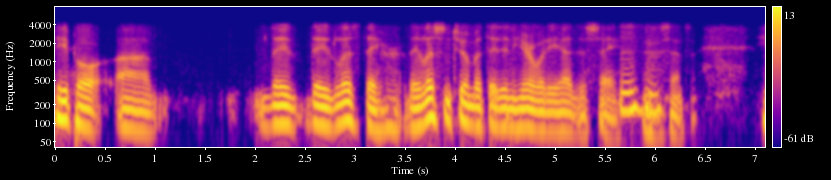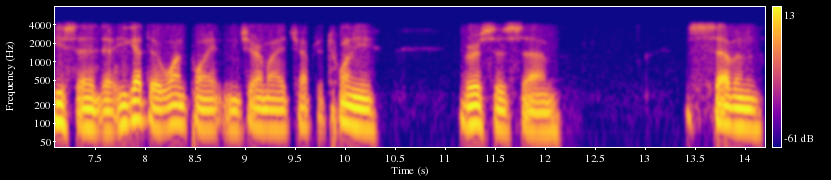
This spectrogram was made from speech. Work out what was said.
People um, they they list they they listened to him, but they didn't hear what he had to say. Mm-hmm. In a sense, he said uh, he got to one point in Jeremiah chapter twenty, verses um, seven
